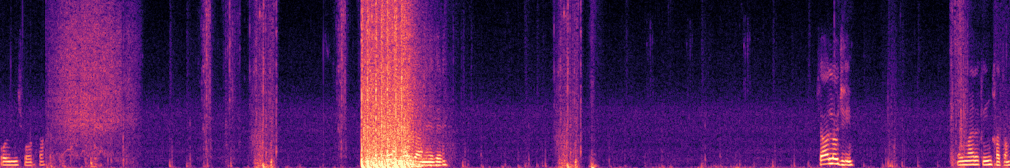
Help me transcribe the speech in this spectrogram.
कोई नहीं छोड़ता जाने दे। चलो जी। हमारा किंग खत्म।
